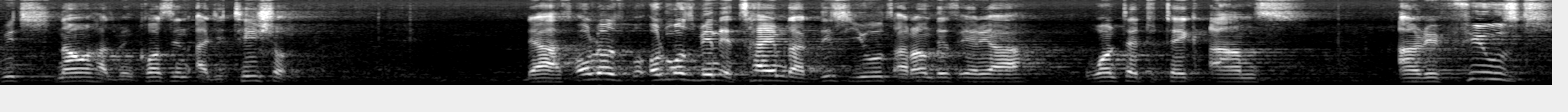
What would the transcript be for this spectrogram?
which now has been causing agitation. There has always, almost been a time that these youth around this area wanted to take arms and refused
